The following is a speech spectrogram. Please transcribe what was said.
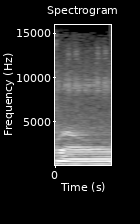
Claire.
